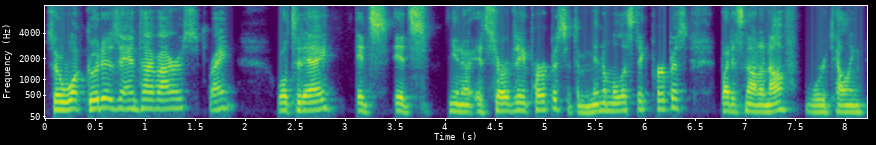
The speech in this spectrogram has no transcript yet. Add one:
So what good is antivirus, right? Well, today it's it's you know it serves a purpose. It's a minimalistic purpose, but it's not enough. We're telling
